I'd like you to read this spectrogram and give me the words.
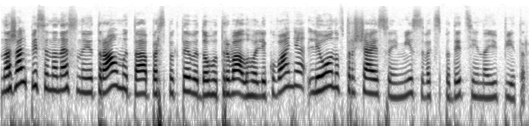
На жаль, після нанесеної травми та перспективи довготривалого лікування Леонов втрачає своє місце в експедиції на Юпітер.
